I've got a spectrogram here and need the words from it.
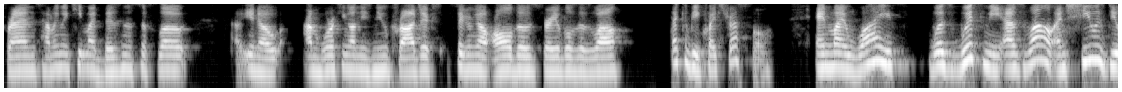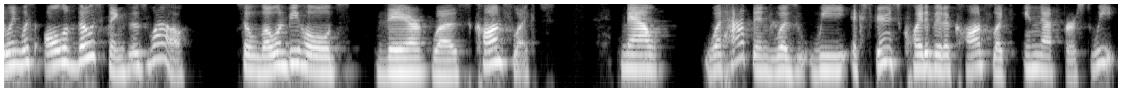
friends? How am i going to keep my business afloat? Uh, you know I'm working on these new projects, figuring out all those variables as well, that can be quite stressful. And my wife was with me as well, and she was dealing with all of those things as well. So lo and behold, there was conflict. Now, what happened was we experienced quite a bit of conflict in that first week.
